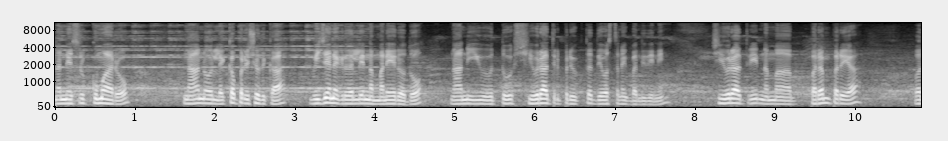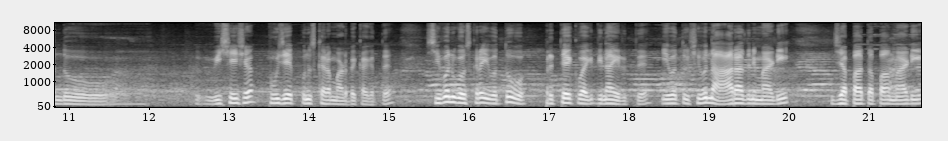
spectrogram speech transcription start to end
ನನ್ನ ಹೆಸರು ಕುಮಾರು. ನಾನು ಲೆಕ್ಕ ಪರಿಶೋಧಕ, ವಿಜಯನಗರದಲ್ಲಿ ನಮ್ಮ ಮನೆ ಇರೋದು. ನಾನು ಇವತ್ತು ಶಿವರಾತ್ರಿ ಪ್ರಯುಕ್ತ ದೇವಸ್ಥಾನಕ್ಕೆ ಬಂದಿದ್ದೀನಿ. ಶಿವರಾತ್ರಿ ನಮ್ಮ ಪರಂಪರೆಯ ಒಂದು ವಿಶೇಷ ಪೂಜೆ ಪುನಸ್ಕಾರ ಮಾಡಬೇಕಾಗತ್ತೆ. ಶಿವನಿಗೋಸ್ಕರ ಇವತ್ತು ಪ್ರತ್ಯೇಕವಾಗಿ ದಿನ ಇರುತ್ತೆ. ಇವತ್ತು ಶಿವನ ಆರಾಧನೆ ಮಾಡಿ, ಜಪ, ತಪ ಮಾಡಿ,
